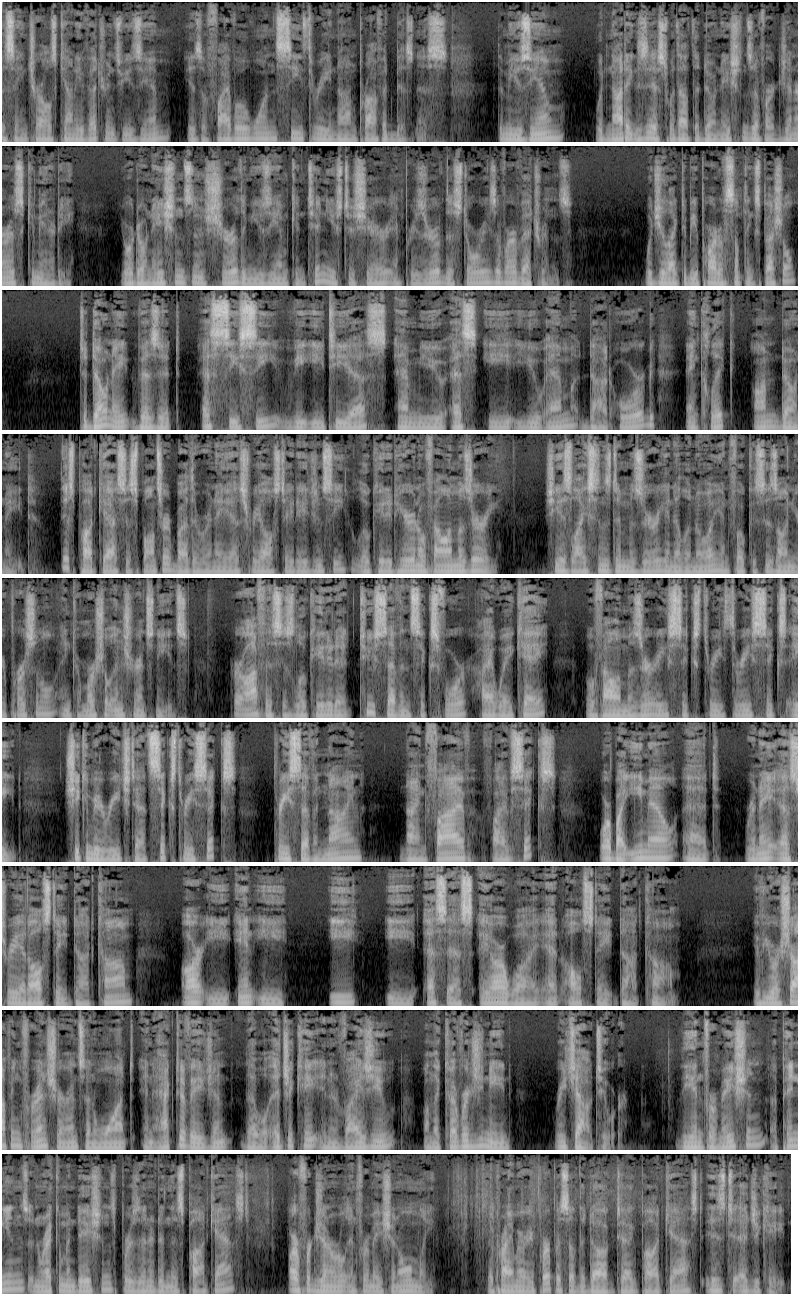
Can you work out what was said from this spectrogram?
The St. Charles County Veterans Museum is a 501c3 nonprofit business. The museum would not exist without the donations of our generous community. Your donations ensure the museum continues to share and preserve the stories of our veterans. Would you like to be part of something special? To donate, visit sccvetsmuseum.org and click on Donate. This podcast is sponsored by the Renee Essary Allstate Agency, located here in O'Fallon, Missouri. She is licensed in Missouri and Illinois and focuses on your personal and commercial insurance needs. Her office is located at 2764 Highway K, O'Fallon, Missouri 63368. She can be reached at 636 379 9556 or by email at reneeessary at allstate.com, R E N E E E S S A R Y at allstate.com. If you are shopping for insurance and want an active agent that will educate and advise you on the coverage you need, reach out to her. The information, opinions, and recommendations presented in this podcast are for general information only. The primary purpose of the Dog Tag podcast is to educate.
